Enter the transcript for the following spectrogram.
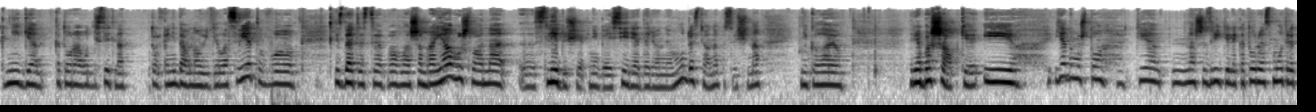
книге, которая вот действительно только недавно увидела свет в издательстве Павла Шамрая. Вышла она, э, следующая книга из серии «Одаренная мудростью», она посвящена Николаю Рябошапке. И я думаю, что те наши зрители, которые смотрят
